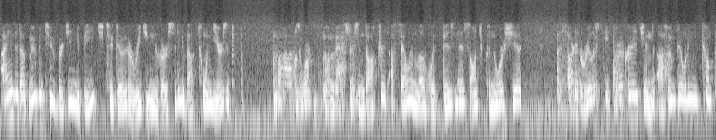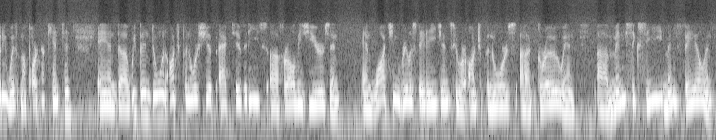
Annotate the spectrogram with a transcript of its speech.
I ended up moving to Virginia Beach to go to Regent University about 20 years ago while I was working my master's and doctorate, I fell in love with business, entrepreneurship. I started a real estate brokerage and a home building company with my partner Kenton. And uh, we've been doing entrepreneurship activities uh, for all these years and, and watching real estate agents who are entrepreneurs uh, grow and uh, many succeed, many fail. And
